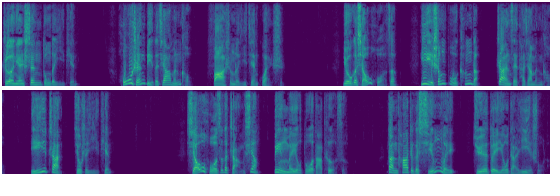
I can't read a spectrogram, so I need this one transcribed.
这年深冬的一天，胡神笔的家门口发生了一件怪事：有个小伙子一声不吭地站在他家门口，一站就是一天。小伙子的长相。并没有多大特色，但他这个行为绝对有点艺术了。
